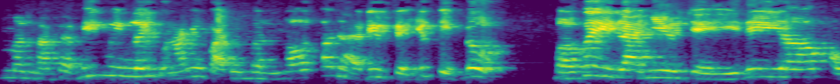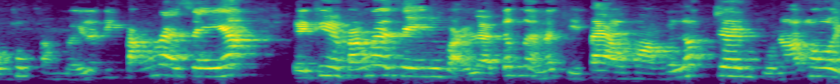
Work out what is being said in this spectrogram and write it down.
mình mà phải biết nguyên lý của nó như vậy thì mình mới có thể điều trị dứt điểm được. Bởi vì là nhiều chị đi ờ, uh, phẫu thuật thẩm mỹ là đi bắn ra xe á thì khi mà bắn laser như vậy là tức là nó chỉ vào hòn cái lớp trên của nó thôi.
